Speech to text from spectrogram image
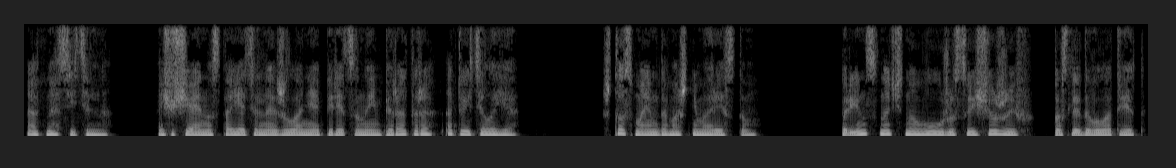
«Относительно». Ощущая настоятельное желание опереться на императора, ответила я. «Что с моим домашним арестом?» «Принц ночного ужаса еще жив», — последовал ответ.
